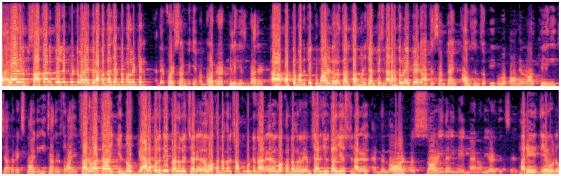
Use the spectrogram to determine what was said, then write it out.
అపవాదిని సాతాను పోలినటువంటి వాళ్ళు అయిపోయారు. అబద్ధాలు చెప్పడం మొదలెట్టారు ఆ మొట్టమొదటి కుమారుడు తన తమ్ముని చంపేసి అర్హత కూడా అయిపోయాడు తర్వాత ఎన్నో వేల కొలది ప్రజలు వచ్చారు. ఒకరినొకరు చంపుకుంటున్నారు ఒకరినొకరు వ్యభిచార జీవితాలు చేస్తున్నారు. మరి దేవుడు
